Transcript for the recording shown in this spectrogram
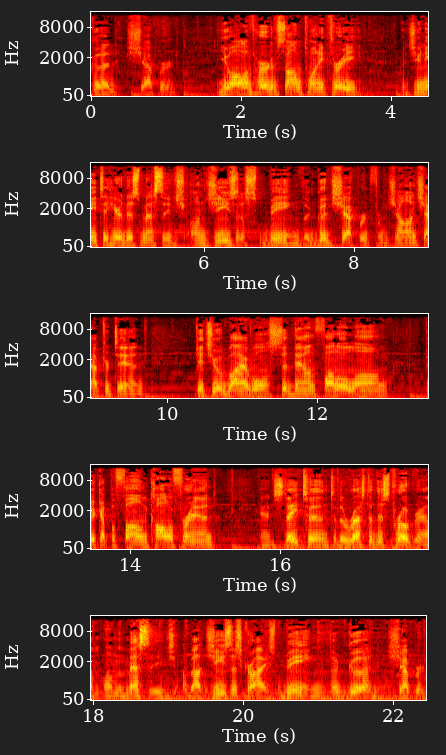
Good Shepherd. You all have heard of Psalm 23, but you need to hear this message on Jesus being the Good Shepherd from John chapter 10 Get you a Bible, sit down, follow along, pick up a phone, call a friend, and stay tuned to the rest of this program on the message about Jesus Christ being the Good Shepherd.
